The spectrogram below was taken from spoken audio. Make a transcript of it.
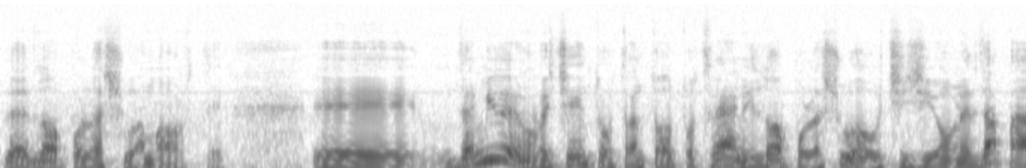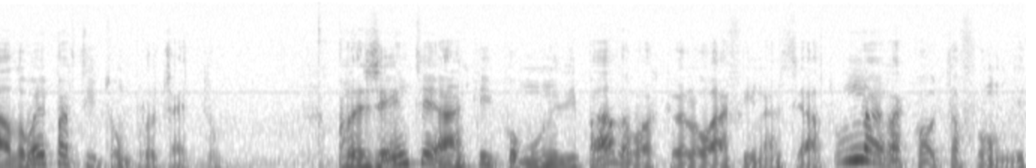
eh, dopo la sua morte. Eh, dal 1988, tre anni dopo la sua uccisione, da Padova è partito un progetto. Presente anche il comune di Padova che lo ha finanziato, una raccolta fondi.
